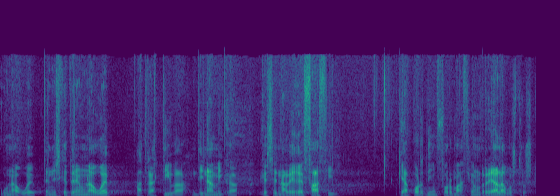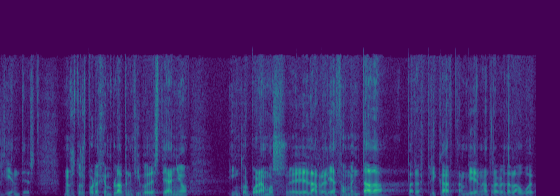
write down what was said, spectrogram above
una web. Tenéis que tener una web atractiva, dinámica, que se navegue fácil, que aporte información real a vuestros clientes. Nosotros, por ejemplo, a principio de este año incorporamos eh, la realidad aumentada para explicar también a través de la web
